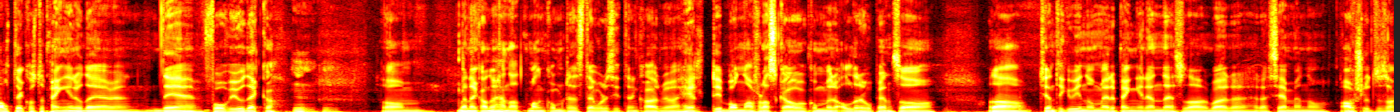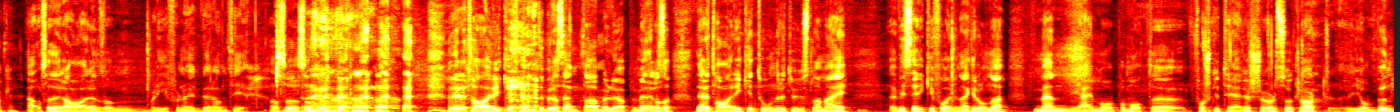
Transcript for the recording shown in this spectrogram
alt det koster penger. Og det, det får vi jo dekka. Mm, mm. Så, men det kan jo hende at man kommer til et sted hvor det sitter en kar helt i bånn av flaska og kommer aldri opp igjen. Så og da tjente ikke vi noe mer penger enn det, så da bare reise hjem igjen og avslutte saken. Ja, Så dere har en sånn 'bli fornøyd'-garanti? Altså, så dere tar ikke 50 av beløpet mitt? Altså, dere tar ikke 200 000 av meg hvis dere ikke får inn ei krone, men jeg må på en måte forskuttere sjøl så klart jobben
